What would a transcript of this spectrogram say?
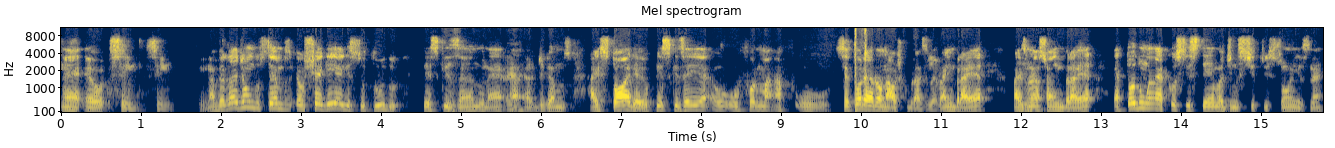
É, eu, sim, sim. Na verdade, é um dos temas. Eu cheguei a isso tudo pesquisando, né, é. a, a, digamos, a história. Eu pesquisei o, o, forma, o setor aeronáutico brasileiro, a Embraer mas não é só a Embraer, é todo um ecossistema de instituições, né?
